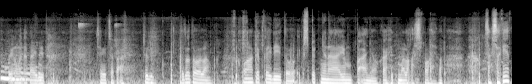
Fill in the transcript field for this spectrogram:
Tingnan muna tayo dito. Sakit sa paa. Actually, sa totoo lang, kung akit kayo dito, expect nyo na yung paa nyo kahit malakas pa kayo. Sasakit.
